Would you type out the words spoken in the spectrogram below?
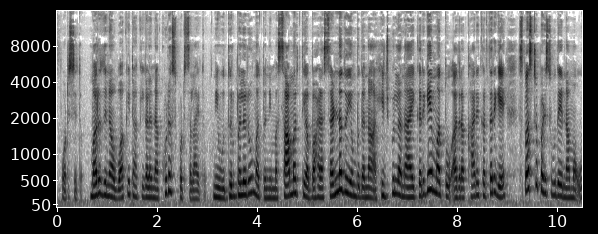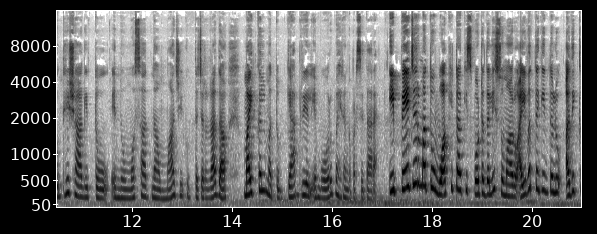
ಸ್ಫೋಟಿಸಿತು. ಮರುದಿನ ವಾಕಿಟಾಕಿಗಳನ್ನು ಕೂಡ ಸ್ಫೋಟಿಸಲಾಯಿತು. ನೀವು ದುರ್ಬಲರು ಮತ್ತು ನಿಮ್ಮ ಸಾಮರ್ಥ್ಯ ಬಹಳ ಸಣ್ಣದು ಎಂಬುದನ್ನು ಹಿಜ್ಬುಲ್ಲಾ ನಾಯಕರಿಗೆ ಮತ್ತು ಅದರ ಕಾರ್ಯಕರ್ತರಿಗೆ ಸ್ಪಷ್ಟಪಡಿಸುವುದೇ ನಮ್ಮ ಉದ್ದೇಶ ಆಗಿತ್ತು ಎಂದು ಮೊಸಾದ್ನ ಮಾಜಿ ಗುಪ್ತಚರರಾದ ಮೈಕಲ್ ಮತ್ತು ಗ್ಯಾಬ್ರಿಯಲ್ ಎಂಬುವರು ಬಹಿರಂಗಪಡಿಸಿದ್ದಾರೆ. ಈ ಪೇಜರ್ ಮತ್ತು ವಾಕಿಟಾಕಿ ಸ್ಫೋಟದಲ್ಲಿ ಸುಮಾರು ಐವತ್ತಕ್ಕಿಂತಲೂ ಅಧಿಕ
